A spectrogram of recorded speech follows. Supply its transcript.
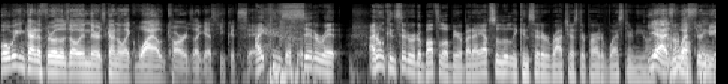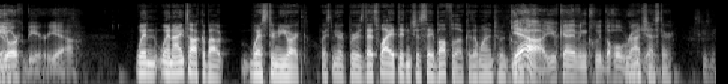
Well, we can kind of throw those all in there. It's kind of like wild cards, I guess you could say. I consider it. I don't consider it a Buffalo beer, but I absolutely consider Rochester part of Western New York. Yeah, it's Western New do. York beer. Yeah. When when I talk about Western New York, Western New York brewers, that's why it didn't just say Buffalo because I wanted to include. Yeah, you kind of include the whole region. Rochester. Excuse me.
